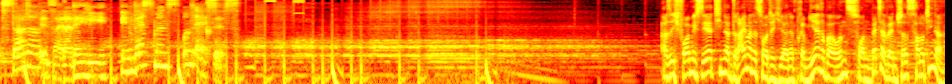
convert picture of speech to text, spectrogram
Startup Insider Daily, Investments und Exits. Also ich freue mich sehr, Tina Dreimann ist heute hier, eine Premiere bei uns von Better Ventures. Hallo Tina.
